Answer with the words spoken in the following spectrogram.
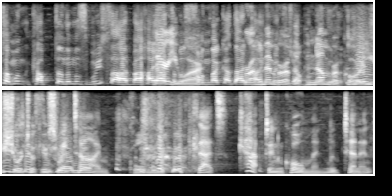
kaptanın kaptanımız buysa ben There you hayatımın are. sonuna kadar For a takip member of edeceğim the bu Penumbra kadını. Corps, you sure took your sweet time. Coleman, That's Captain Coleman, Lieutenant.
